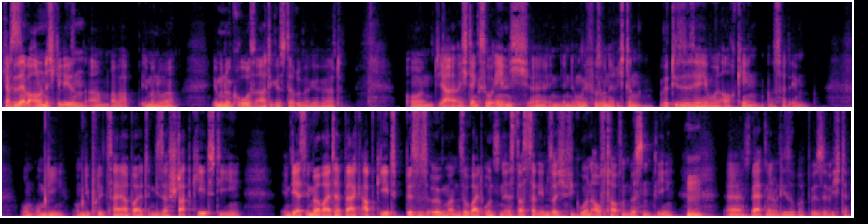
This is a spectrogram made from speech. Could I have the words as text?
ich habe sie selber auch noch nicht gelesen, ähm, aber habe immer nur, immer nur Großartiges darüber gehört. Und ja, ich denke, so ähnlich äh, in, in ungefähr so eine Richtung wird diese Serie wohl auch gehen. Es halt eben um, um, die, um die Polizeiarbeit in dieser Stadt geht, die, in der es immer weiter bergab geht, bis es irgendwann so weit unten ist, dass dann eben solche Figuren auftauchen müssen, wie Hm. äh, Batman und die Superbösewichte.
